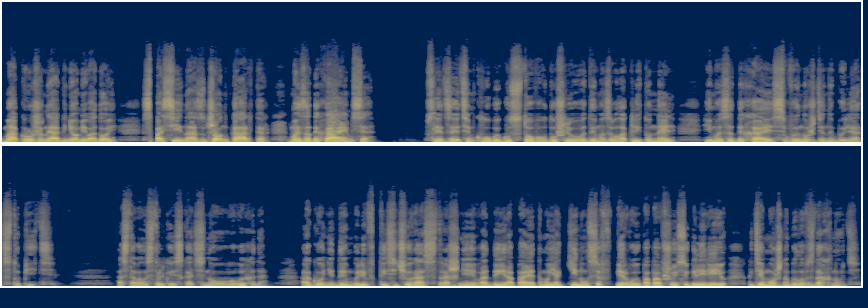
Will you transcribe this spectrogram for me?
Мы окружены огнем и водой. Спаси нас, Джон Картер! Мы задыхаемся!» Вслед за этим клубы густого удушливого дыма заволокли туннель, и мы, задыхаясь, вынуждены были отступить. Оставалось только искать нового выхода. Огонь и дым были в тысячу раз страшнее воды, а поэтому я кинулся в первую попавшуюся галерею, где можно было вздохнуть.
